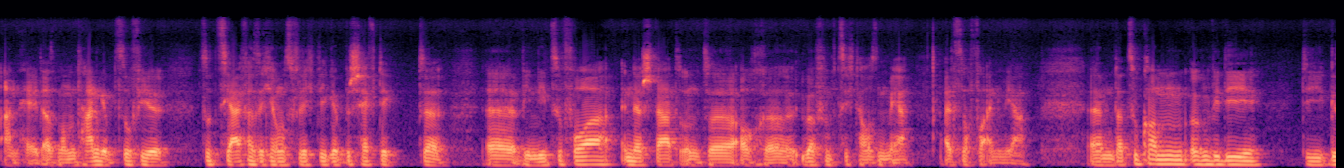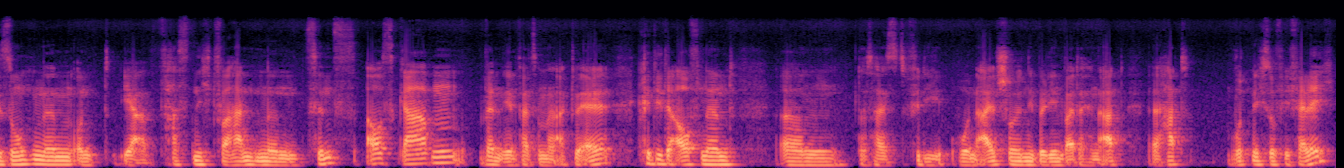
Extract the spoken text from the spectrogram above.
anhält. Also momentan gibt es so viel sozialversicherungspflichtige Beschäftigte wie nie zuvor in der Stadt und auch über 50.000 mehr als noch vor einem Jahr. Ähm, dazu kommen irgendwie die die gesunkenen und ja fast nicht vorhandenen Zinsausgaben, wenn jedenfalls wenn man aktuell Kredite aufnimmt. Ähm, das heißt, für die hohen Altschulden, die Berlin weiterhin hat, äh, hat wird nicht so viel fällig.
